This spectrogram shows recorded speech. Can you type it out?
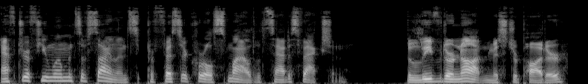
After a few moments of silence, Professor Quirrell smiled with satisfaction. Believe it or not, Mr. Potter,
